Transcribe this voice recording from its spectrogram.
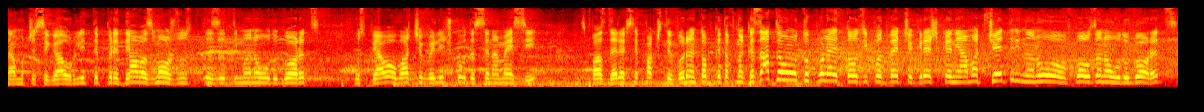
Само, че сега Орлите предема възможност за Димана Лудогорец. Успява обаче Величков да се намеси. Спас Делев все пак ще върне топката в наказателното поле. Този път вече грешка няма. 4 на 0 в полза на Лудогорец.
